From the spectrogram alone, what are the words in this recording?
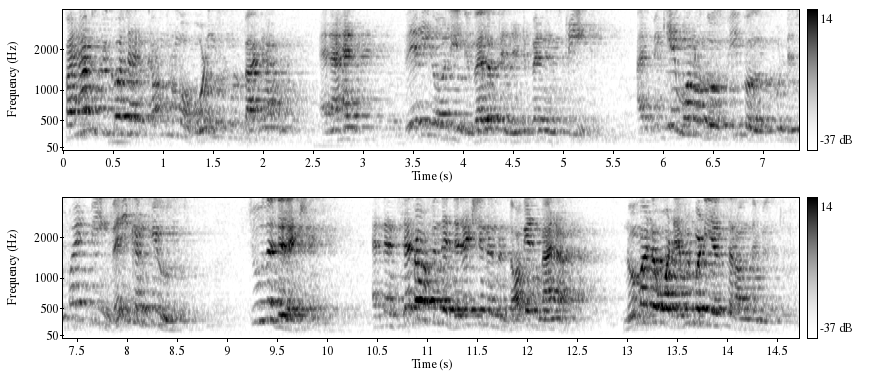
Perhaps because I had come from a boarding school background and I had very early developed an independent streak, I became one of those people who, despite being very confused, choose a direction and then set off in that direction in a dogged manner no matter what everybody else around them is doing.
